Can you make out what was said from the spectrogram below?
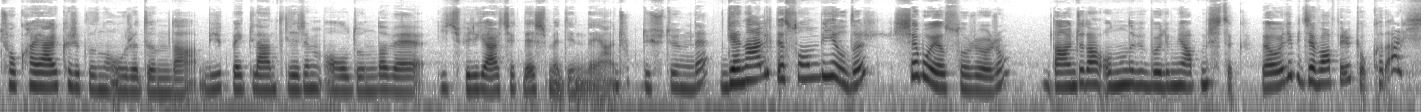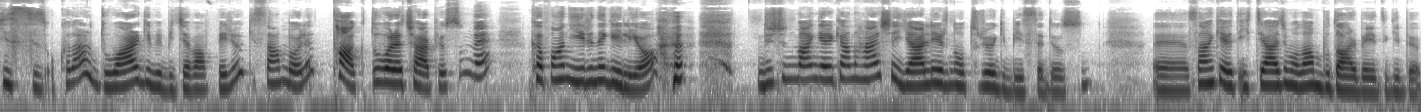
çok hayal kırıklığına uğradığımda, büyük beklentilerim olduğunda ve hiçbiri gerçekleşmediğinde yani çok düştüğümde genellikle son bir yıldır Şebo'ya soruyorum daha önceden onunla bir bölüm yapmıştık. Ve öyle bir cevap veriyor ki o kadar hissiz, o kadar duvar gibi bir cevap veriyor ki sen böyle tak duvara çarpıyorsun ve kafan yerine geliyor. Düşünmen gereken her şey yerli yerine oturuyor gibi hissediyorsun. Ee, sanki evet ihtiyacım olan bu darbeydi gibi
